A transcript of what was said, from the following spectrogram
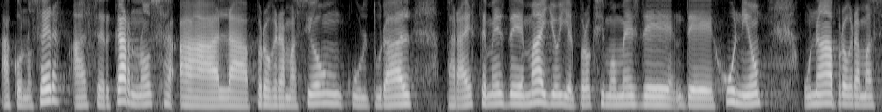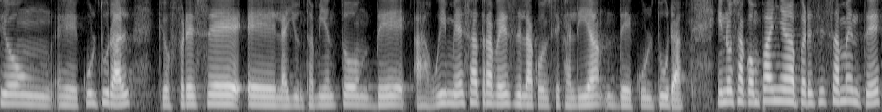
a conocer, a acercarnos a la programación cultural para este mes de mayo y el próximo mes de, de junio, una programación eh, cultural que ofrece eh, el Ayuntamiento de Agüimes a través de la Concejalía de Cultura. Y nos acompaña precisamente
